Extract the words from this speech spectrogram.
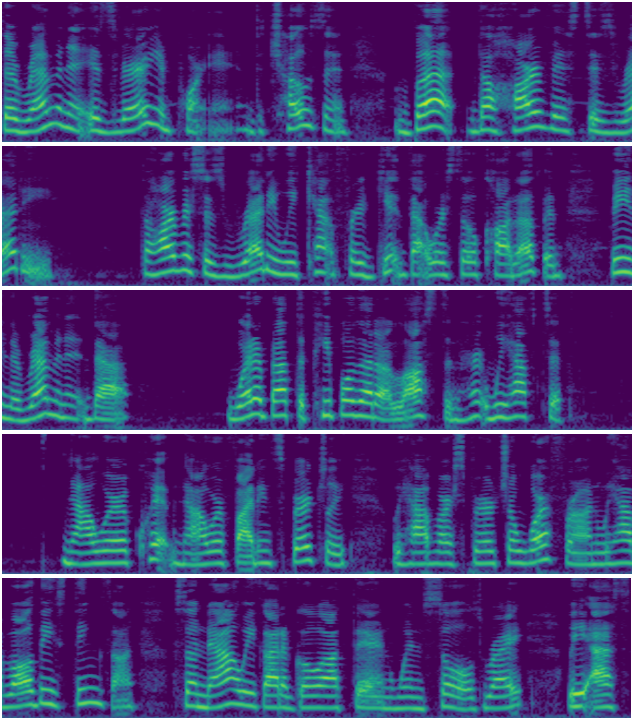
The remnant is very important, the chosen, but the harvest is ready. The harvest is ready. We can't forget that we're so caught up in being the remnant that what about the people that are lost and hurt? We have to now we're equipped. Now we're fighting spiritually. We have our spiritual warfare on. We have all these things on. So now we got to go out there and win souls, right? We ask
